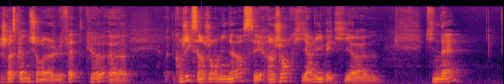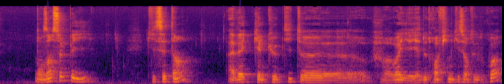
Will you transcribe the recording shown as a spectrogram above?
je reste quand même sur le fait que quand je dis que c'est un genre mineur, c'est un genre qui arrive et qui qui naît dans un seul pays, qui s'éteint avec quelques petites. ouais, il y a- il y a deux trois films qui sortent ou quoi.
